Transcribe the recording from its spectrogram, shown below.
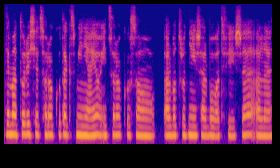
te matury się co roku tak zmieniają i co roku są albo trudniejsze, albo łatwiejsze, ale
